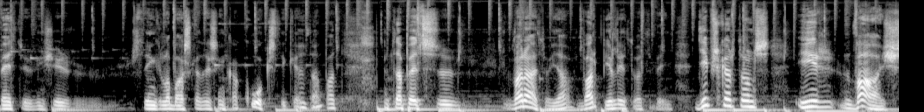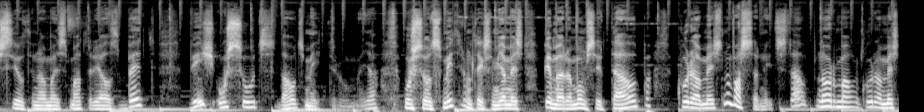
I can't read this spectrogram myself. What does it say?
bet viņš ir stingri labāk skatīsim, kā koks tikai uh mhm. -huh. tāpat. Tāpēc, Varētu, jā, var pielietot viņu. Ģipškartons ir vājš siltināmais materiāls, bet viņš uzsūc daudz mitrumu. Ja? Uzsūc mitrumu, teiksim, ja mēs, piemēram, mums ir telpa, kurā mēs, nu, vasarnīcas telpa, normāli, kurā mēs,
